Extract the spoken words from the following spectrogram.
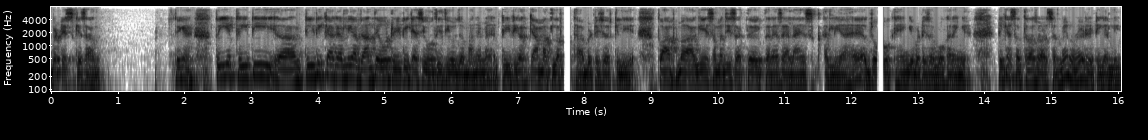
ब्रिटिश के साथ। ठीक है? तो ये ट्रीटी ट्रीटी क्या कर लिया आप जानते हो ट्रीटी कैसी होती थी उस ज़माने में? ट्रीटी का क्या मतलब था ब्रिटिशर के लिए? तो आप आगे समझ ही सकते हो, एक तरह से अलायंस कर लिया है। जो कहेंगे, ब्रिटिशर वो करेंगे। ठीक है? सत्रह में उन्होंने ट्रीटी कर ली।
